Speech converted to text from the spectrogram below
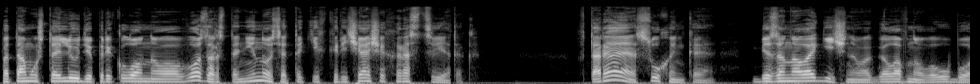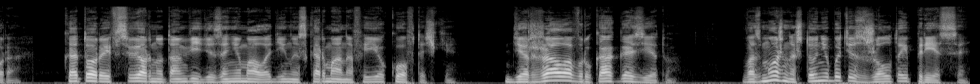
потому что люди преклонного возраста не носят таких кричащих расцветок. Вторая, сухонькая, без аналогичного головного убора, который в свернутом виде занимал один из карманов ее кофточки, держала в руках газету. Возможно, что-нибудь из желтой прессы,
